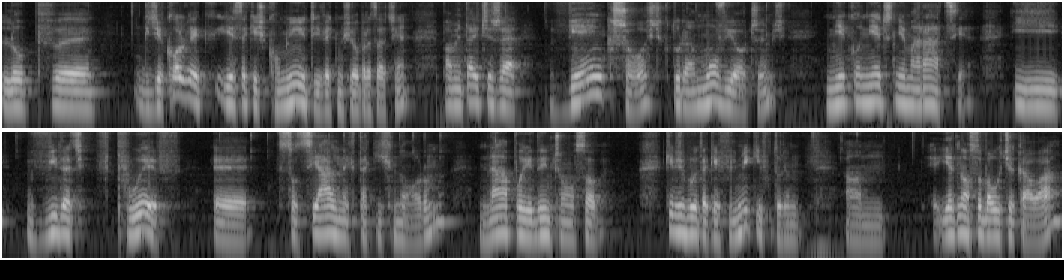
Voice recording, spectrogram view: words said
lub y, gdziekolwiek jest jakieś community, w jakim się obracacie, pamiętajcie, że większość, która mówi o czymś, niekoniecznie ma rację. I widać wpływ y, socjalnych takich norm na pojedynczą osobę. Kiedyś były takie filmiki, w którym um, jedna osoba uciekała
